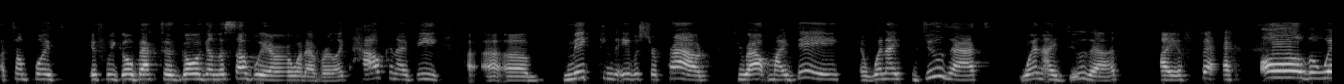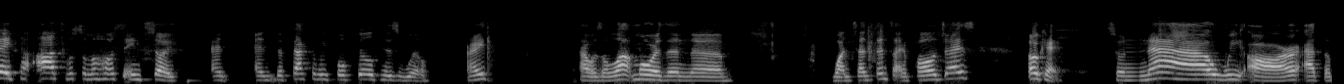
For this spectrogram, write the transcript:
at some point if we go back to going on the subway or whatever, like how can I be uh, uh um, making the Abishter proud throughout my day? And when I do that, when I do that, I affect all the way to Atzmus Soif. And and the fact that we fulfilled His will. Right? That was a lot more than uh, one sentence. I apologize. Okay, so now we are at the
